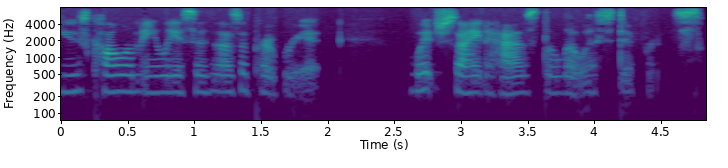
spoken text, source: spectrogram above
Use column aliases as appropriate. Which site has the lowest difference?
